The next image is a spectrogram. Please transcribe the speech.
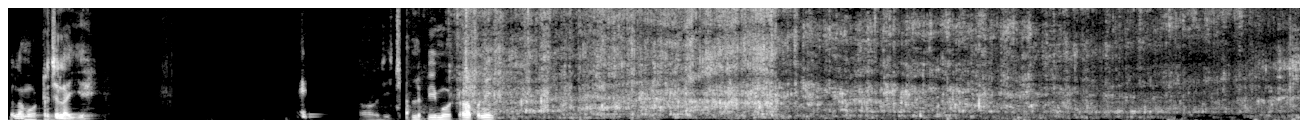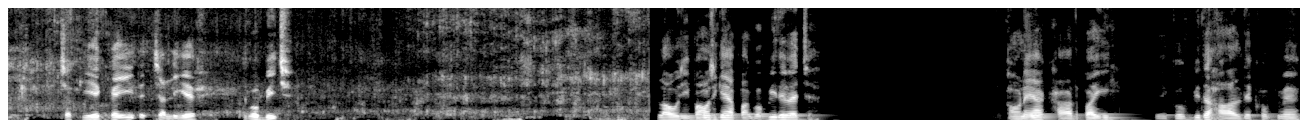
ਪਹਿਲਾਂ ਮੋਟਰ ਚਲਾਈਏ। ਆਓ ਜੀ, ਚੱਲ ਪਈ ਮੋਟਰ ਆਪਣੀ। ਚੱਕੀਏ ਕਈ ਤੇ ਚੱਲੀਏ ਗੋਭੀ 'ਚ। ਲਓ ਜੀ, ਪਹੁੰਚ ਗਏ ਆਪਾਂ ਗੋਭੀ ਦੇ ਵਿੱਚ। ਦਿਖਾਉਣੇ ਆ ਖਾਦ ਪਾਈ। ਤੇ ਗੋਭੀ ਦਾ ਹਾਲ ਦੇਖੋ ਕਿਵੇਂ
